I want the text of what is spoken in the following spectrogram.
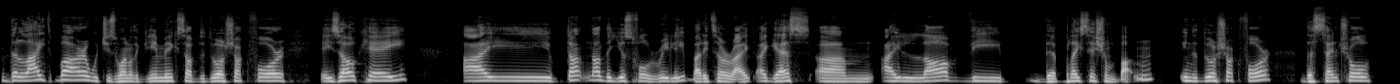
the light bar, which is one of the gimmicks of the DualShock 4, is okay. I not not the useful really, but it's all right, I guess. Um, I love the the PlayStation button in the DualShock 4, the central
